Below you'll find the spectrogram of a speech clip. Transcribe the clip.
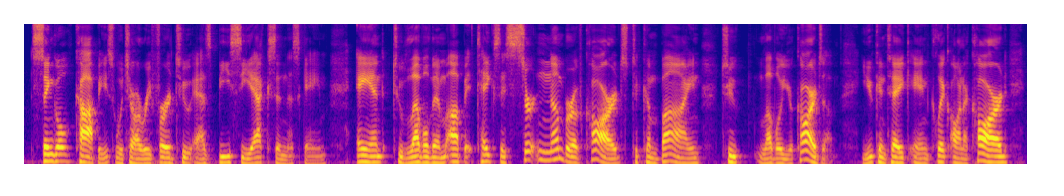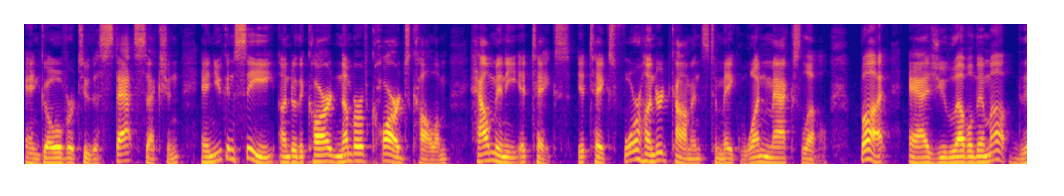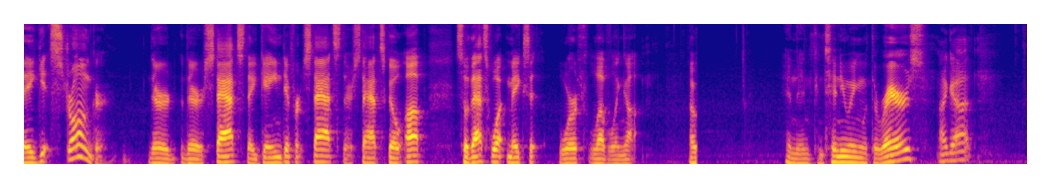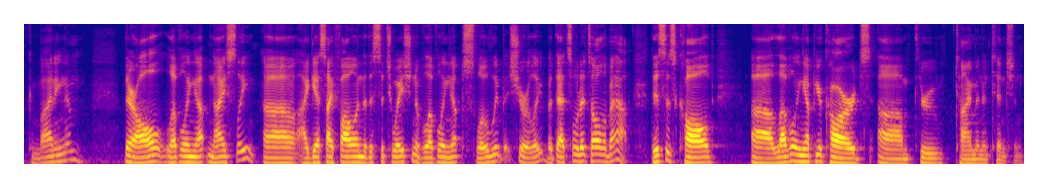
single copies, which are referred to as BCX in this game, and to level them up, it takes a certain number of cards to combine to level your cards up. You can take and click on a card and go over to the stats section, and you can see under the card number of cards column how many it takes. It takes 400 commons to make one max level. But as you level them up, they get stronger. Their their stats, they gain different stats, their stats go up. So that's what makes it worth leveling up. Okay. And then continuing with the rares I got, combining them. they're all leveling up nicely. Uh, I guess I fall into the situation of leveling up slowly but surely, but that's what it's all about. This is called uh, leveling up your cards um, through time and attention,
